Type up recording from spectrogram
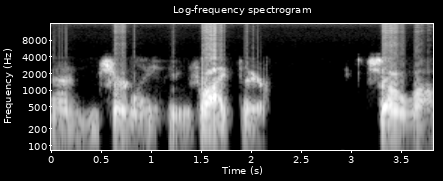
And certainly he was right there. So uh,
